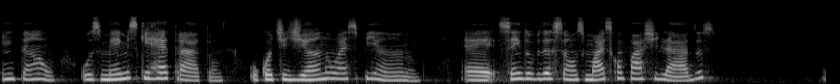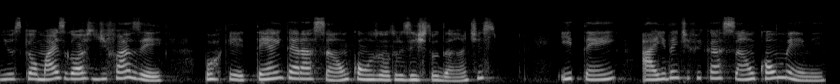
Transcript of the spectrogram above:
Então, os memes que retratam o cotidiano espiano, é, sem dúvida são os mais compartilhados e os que eu mais gosto de fazer, porque tem a interação com os outros estudantes e tem a identificação com o meme.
